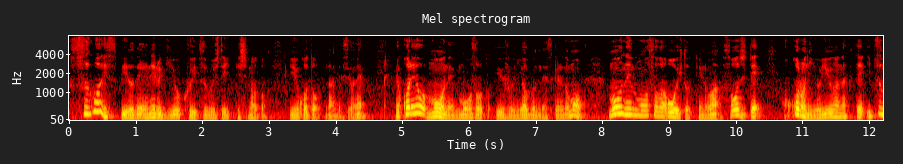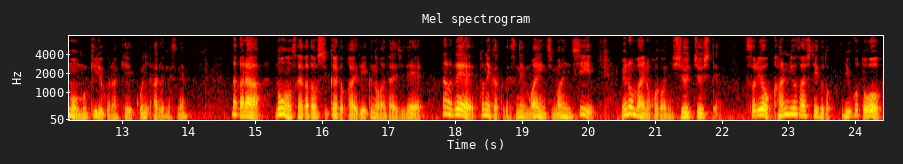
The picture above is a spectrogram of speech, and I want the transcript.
すごいスピードでエネルギーを食い潰していってしまうということなんですよね。でこれを妄念妄想というふうに呼ぶんですけれども、妄念妄想が多い人っていうのは、総じて心に余裕がなくて、いつも無気力な傾向にあるんですね。だから、脳の使い方をしっかりと変えていくのが大事で、なので、とにかくですね、毎日毎日、目の前のことに集中して、それを完了させていくということを、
